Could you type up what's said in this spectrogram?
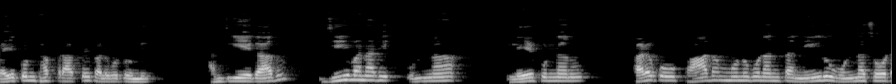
వైకుంఠ ప్రాప్తి కలుగుతుంది. అంతేకాదు జీవనది ఉన్నా లేకున్నను కడకు పాదం మునుగునంత నీరు ఉన్న చోట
